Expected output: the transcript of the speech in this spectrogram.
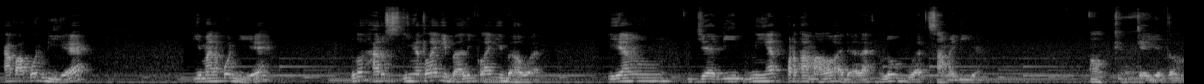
Apa pun dia gimana pun dia lo harus ingat lagi balik lagi bahwa yang jadi niat pertama lo adalah lo buat sama dia. Oke. Kayak gitu.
